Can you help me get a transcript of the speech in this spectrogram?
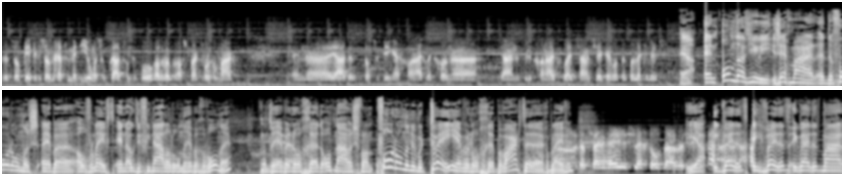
dat is wel kicken. Dus ook nog even met die jongens gepraat van tevoren, hadden we ook een afspraak voor gemaakt. En ja, dat, dat soort dingen. Gewoon eigenlijk gewoon, ja, natuurlijk gewoon uitgebreid soundchecken, wat ook wel lekker is. Ja, en omdat jullie, zeg maar, de voorrondes hebben overleefd en ook de finale ronde hebben gewonnen... Want we hebben nog uh, de opnames van voorronde nummer 2 hebben we nog uh, bewaard uh, gebleven. Oh, dat zijn hele slechte opnames. Ja, ik weet het. Ik weet het. Ik weet het. Maar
